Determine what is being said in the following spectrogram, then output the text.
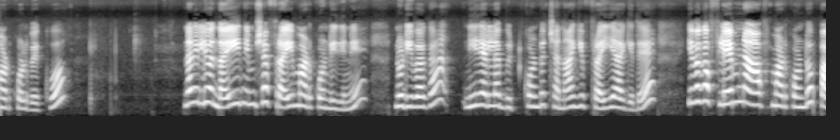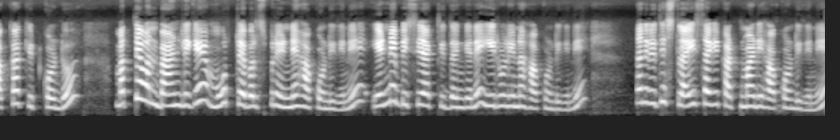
ಮಾಡ್ಕೊಳ್ಬೇಕು. ನಾನಿಲ್ಲಿ ಒಂದು ಐದು ನಿಮಿಷ ಫ್ರೈ ಮಾಡ್ಕೊಂಡಿದ್ದೀನಿ. ನೋಡಿ ಇವಾಗ ನೀರೆಲ್ಲ ಬಿಟ್ಕೊಂಡು ಚೆನ್ನಾಗಿ ಫ್ರೈ ಆಗಿದೆ. ಇವಾಗ ಫ್ಲೇಮ್ನ ಆಫ್ ಮಾಡಿಕೊಂಡು ಪಕ್ಕಕ್ಕೆ ಇಟ್ಕೊಂಡು ಮತ್ತೆ ಒಂದು ಬ್ಯಾಂಡ್ಲಿಗೆ ಮೂರು ಟೇಬಲ್ ಸ್ಪೂನ್ ಎಣ್ಣೆ ಹಾಕ್ಕೊಂಡಿದ್ದೀನಿ ಎಣ್ಣೆ ಬಿಸಿ ಆಗ್ತಿದ್ದಂಗೆ ಈರುಳ್ಳಿನ ಹಾಕ್ಕೊಂಡಿದ್ದೀನಿ ನಾನು ಈ ರೀತಿ ಸ್ಲೈಸಾಗಿ ಕಟ್ ಮಾಡಿ ಹಾಕ್ಕೊಂಡಿದ್ದೀನಿ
